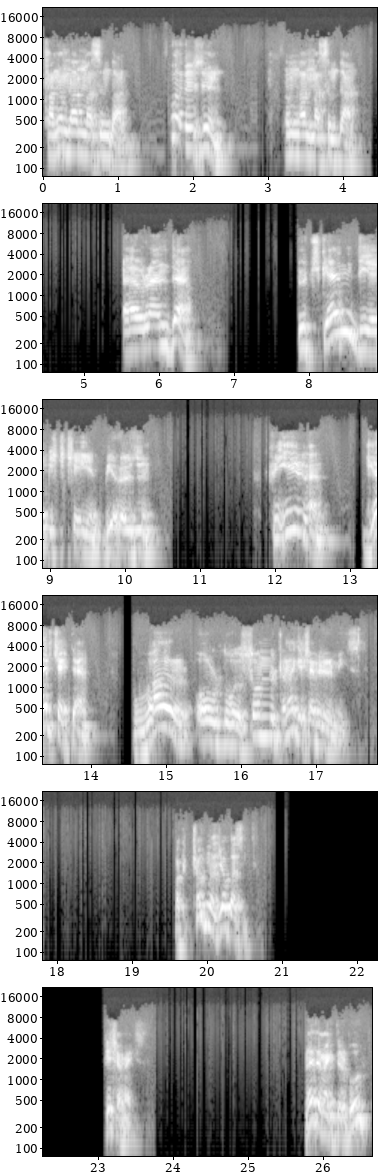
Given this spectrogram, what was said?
tanımlanmasından, bu özün tanımlanmasından evrende üçgen diye bir şeyin, bir özün fiilen gerçekten var olduğu sonucuna geçebilir miyiz? Bak çok naca basit. Geçemeyiz. Ne demektir bu?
